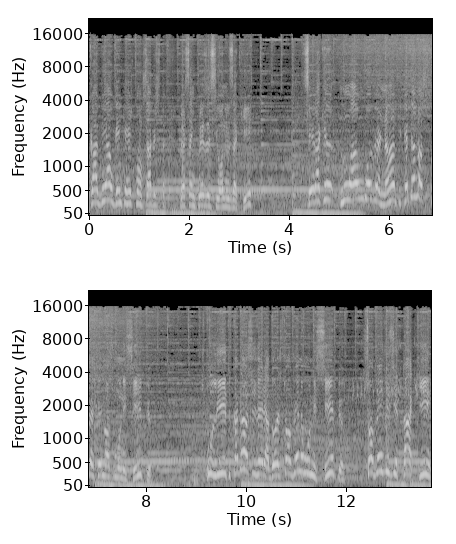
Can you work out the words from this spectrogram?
Cadê alguém que é responsável por essa empresa, esse ônibus aqui? Será que não há um governante? Cadê o nosso prefeito, nosso município? Os políticos, cadê nossos vereadores? Só vem no município, só vem visitar aqui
